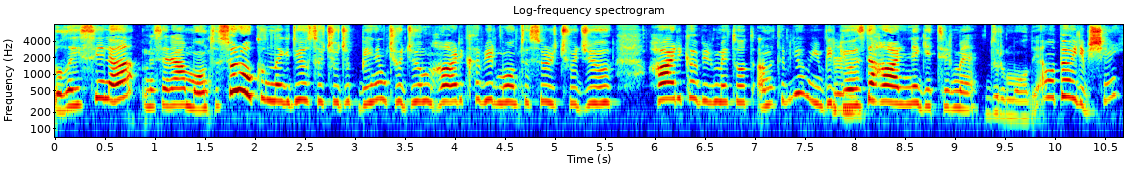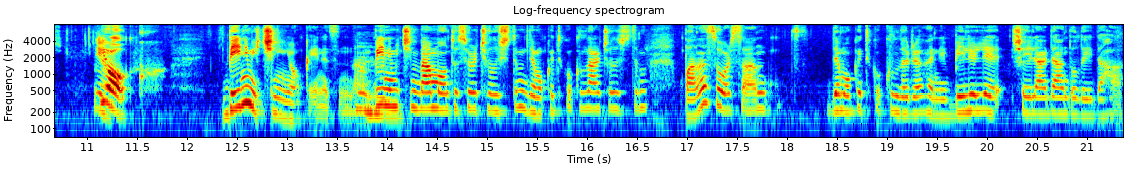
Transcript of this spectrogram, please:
Dolayısıyla mesela Montessori okuluna gidiyorsa çocuk benim çocuğum harika bir Montessori çocuğu, harika bir metot anlatabiliyor muyum? Bir Hı. gözde haline getirme durumu oluyor ama böyle bir şey yok. yok. Benim için yok en azından. Hı hı. Benim için ben Montessori çalıştım, demokratik okullar çalıştım. Bana sorsan demokratik okulları hani belirli şeylerden dolayı daha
